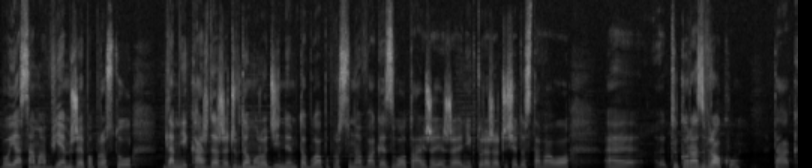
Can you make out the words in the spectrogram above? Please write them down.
Bo ja sama wiem, że po prostu dla mnie każda rzecz w domu rodzinnym to była po prostu na wagę złota, że, że niektóre rzeczy się dostawało e, tylko raz w roku. Tak?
